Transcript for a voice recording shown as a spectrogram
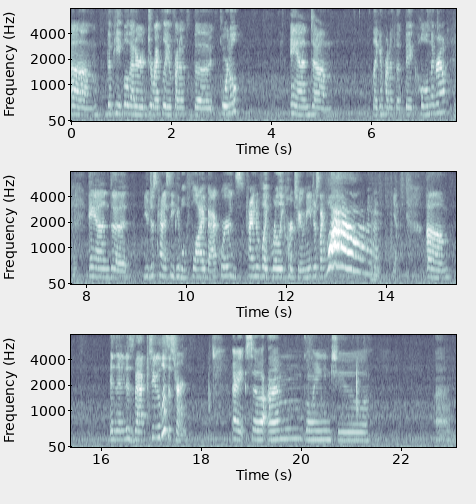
um the people that are directly in front of the portal and um like in front of the big hole in the ground Mm-hmm. and uh you just kind of see people fly backwards, kind of like really cartoony, just like wow. Yeah. Um, and then it is back to Liz's turn. All right, so I'm going to. Um,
